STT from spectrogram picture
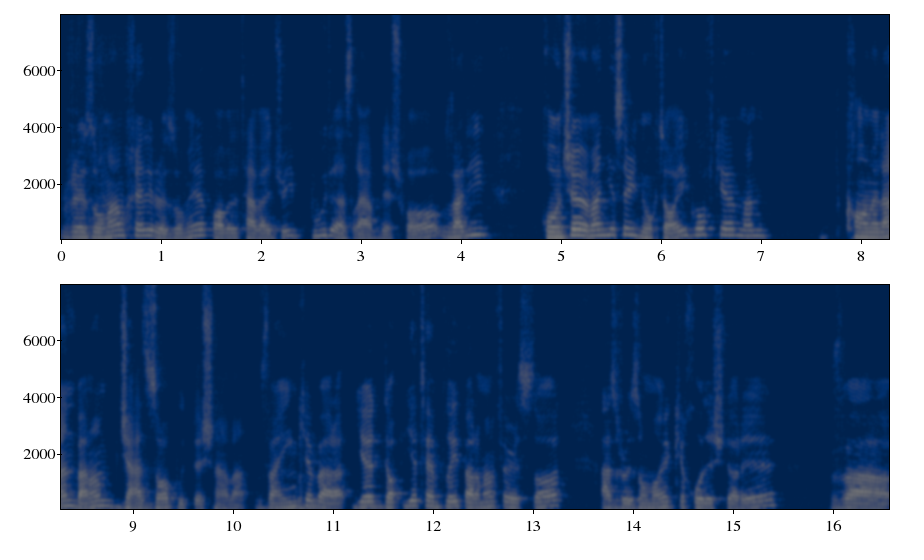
رزومم خیلی رزومه قابل توجهی بود از قبلش خب. ولی قنچه به من یه سری نکته هایی گفت که من کاملا برام جذاب بود بشنوم. و اینکه برا... یه, یه تمپلیت برای من فرستاد از رزومهایی که خودش داره. و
